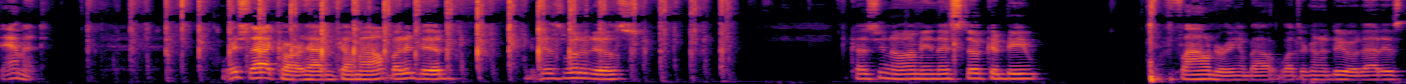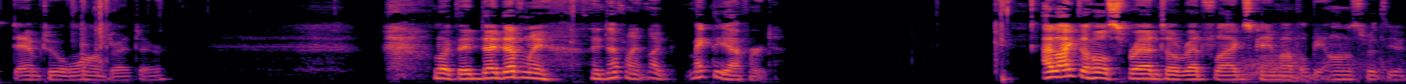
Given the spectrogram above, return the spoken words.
damn it. Wish that card hadn't come out, but it did. It is what it is. Because, you know, I mean, they still could be floundering about what they're going to do. That is damn two of wands right there. Look, they, they definitely, they definitely, like, make the effort. I liked the whole spread until red flags came up, I'll be honest with you.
